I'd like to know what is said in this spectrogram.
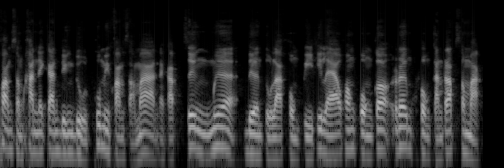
ความสำคัญในการดึงดูดผู้มีความสามารถนะครับ ซึ่งเมื่อเดือนตุลาคมปีที่แล้วฮ่องกงก็เริ่มโครงการรับสมัคร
